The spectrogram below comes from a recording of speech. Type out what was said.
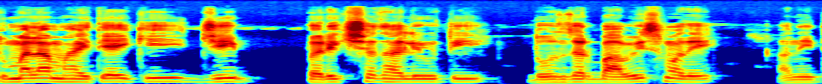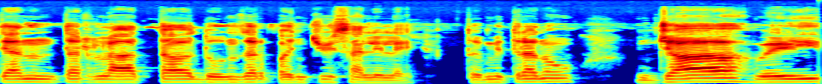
तुम्हाला माहिती आहे की जी परीक्षा झाली होती दोन हजार बावीसमध्ये आणि त्यानंतरला आता 2025 आलेला आहे. तर मित्रांनो, ज्यावेळी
